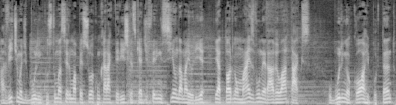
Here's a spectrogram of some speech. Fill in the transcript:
A vítima de bullying costuma ser uma pessoa com características que a diferenciam da maioria e a tornam mais vulnerável a ataques. O bullying ocorre, portanto,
